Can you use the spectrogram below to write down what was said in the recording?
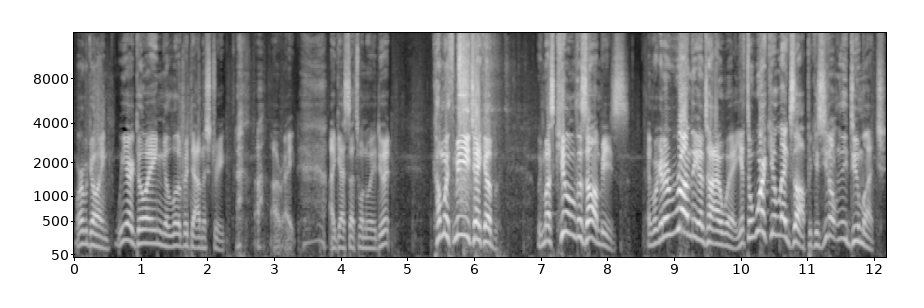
Where are we going? We are going a little bit down the street. All right. I guess that's one way to do it. Come with me, Jacob. We must kill the zombies. And we're going to run the entire way. You have to work your legs off because you don't really do much.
